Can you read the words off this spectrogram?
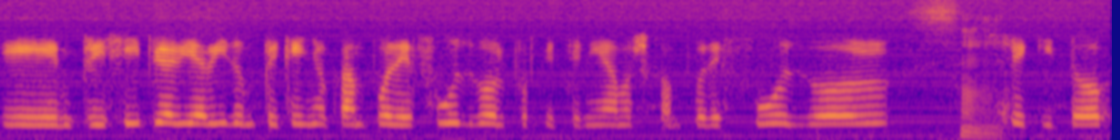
que en principio había habido un pequeño campo de fútbol, porque teníamos campo de fútbol, se quitó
